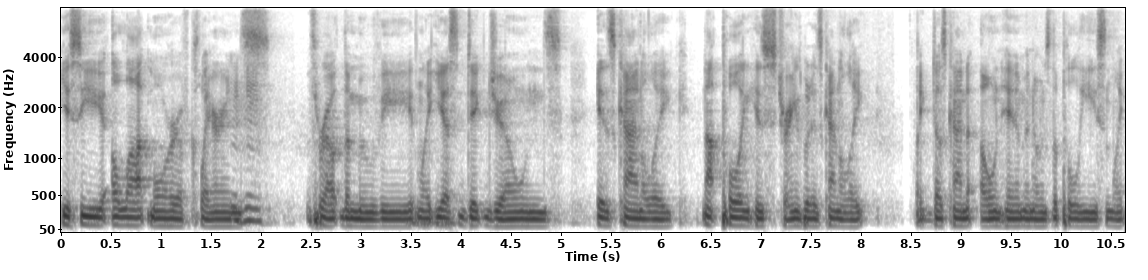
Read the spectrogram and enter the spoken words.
you see a lot more of Clarence mm-hmm. throughout the movie. And like, yes, Dick Jones is kind of like not pulling his strings, but is kind of like like does kind of own him and owns the police and like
